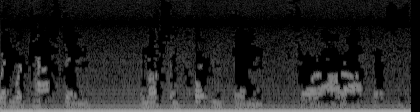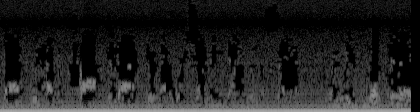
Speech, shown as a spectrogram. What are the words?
When we're casting, the most important thing for our office is that we have a crafted actor that we're sending down to the. When we look at a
